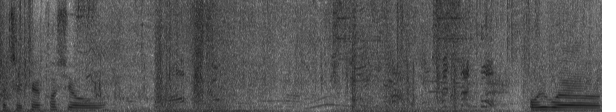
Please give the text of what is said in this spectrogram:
저 제켈 컷이요. 어이구야.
